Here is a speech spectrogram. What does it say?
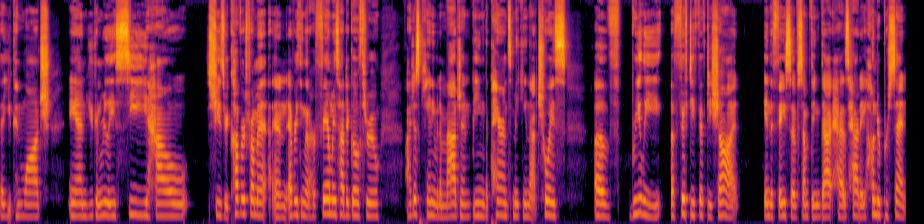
that you can watch, and you can really see how she's recovered from it and everything that her family's had to go through. I just can't even imagine being the parents making that choice of really a 50 50 shot in the face of something that has had a 100%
